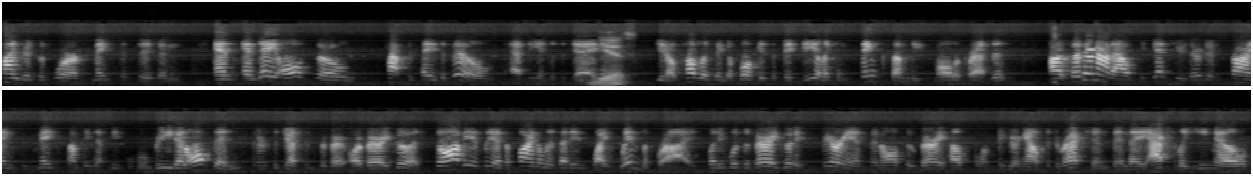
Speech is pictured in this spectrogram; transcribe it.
hundreds of works, make decisions, and, and they also have to pay the bills at the end of the day. Yes. You know, publishing a book is a big deal. It can sink some of these smaller presses. Uh, so they're not out to get you. They're just trying to make something that people will read, and often their suggestions are very, are very good. So obviously, as a finalist, I didn't quite win the prize, but it was a very good experience and also very helpful in figuring out the directions. And they actually emailed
